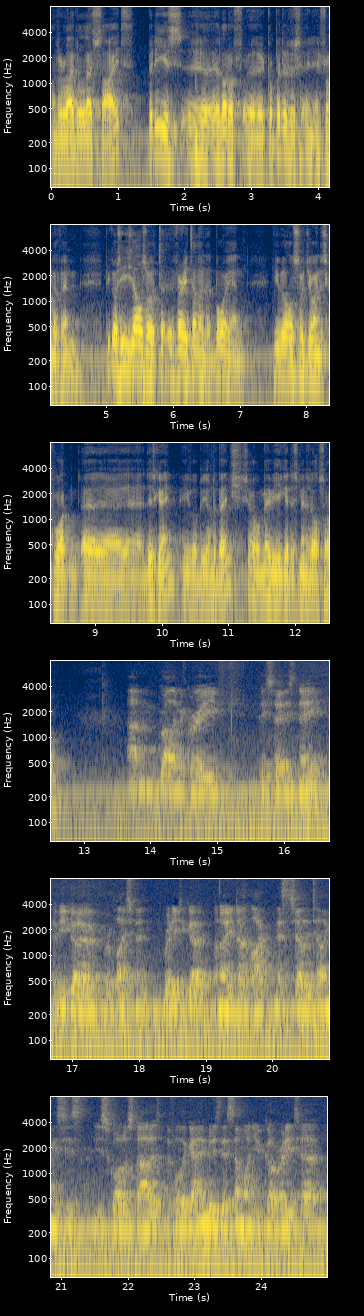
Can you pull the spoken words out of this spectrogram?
on the right or left side. but he has uh, a lot of uh, competitors in, in, front of him because he's also a, very talented boy and he will also join the squad uh, this game. He will be on the bench, so maybe he get his minute also. Um, Riley McGree, he's hurt his knee. Have you got a replacement ready to go? I know you don't like necessarily telling us his, your squad or starters before the game, but is there someone you've got ready to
